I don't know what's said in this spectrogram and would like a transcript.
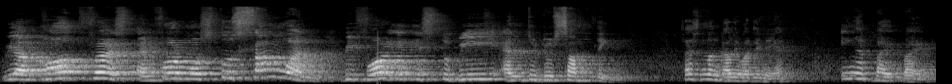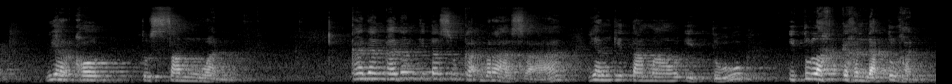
We are called first and foremost to someone before it is to be and to do something. Saya senang kalimat ini ya. Ingat baik-baik. We are called to someone. Kadang-kadang kita suka merasa yang kita mau itu itulah kehendak Tuhan.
